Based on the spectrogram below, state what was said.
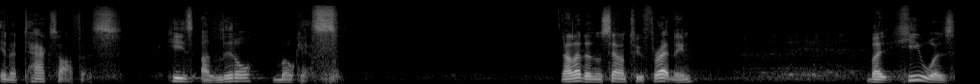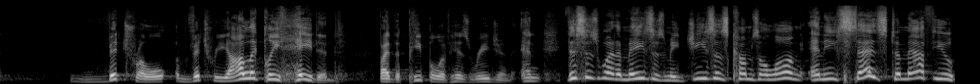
in a tax office. He's a little mocus. Now, that doesn't sound too threatening, but he was vitriol, vitriolically hated by the people of his region. And this is what amazes me. Jesus comes along and he says to Matthew,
